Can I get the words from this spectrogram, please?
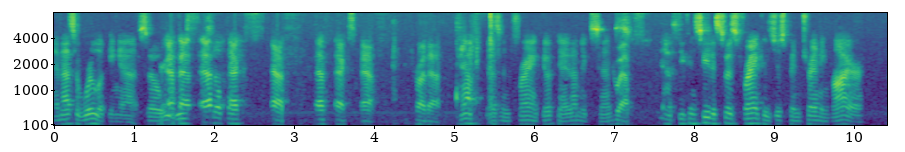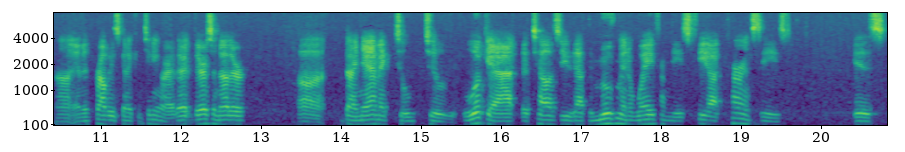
and that's what we're looking at. So we, we still FXF, FXF. Try that. F as in Frank. Okay, that makes sense. Yes, you can see the Swiss franc has just been trending higher, uh, and it probably is going to continue higher. There, there's another uh, dynamic to, to look at that tells you that the movement away from these fiat currencies is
